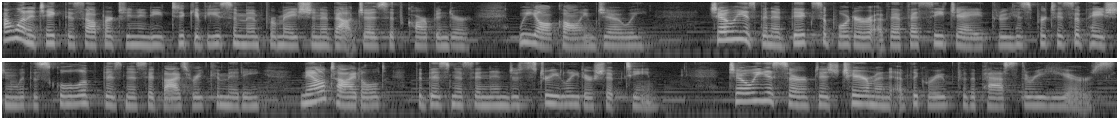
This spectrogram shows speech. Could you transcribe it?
I want to take this opportunity to give you some information about Joseph Carpenter. We all call him Joey. Joey has been a big supporter of FSCJ through his participation with the School of Business Advisory Committee, now titled the Business and Industry Leadership Team. Joey has served as chairman of the group for the past three years.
